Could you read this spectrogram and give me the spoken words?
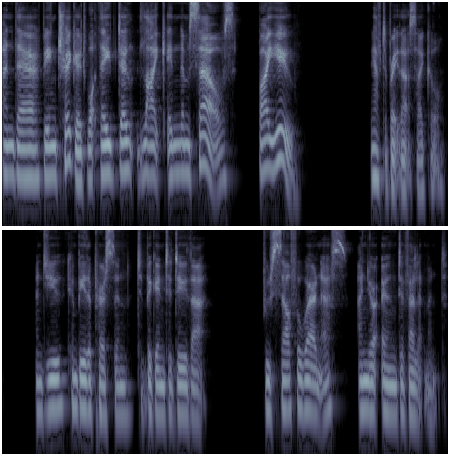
And they're being triggered what they don't like in themselves by you. We have to break that cycle. And you can be the person to begin to do that through self awareness and your own development.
